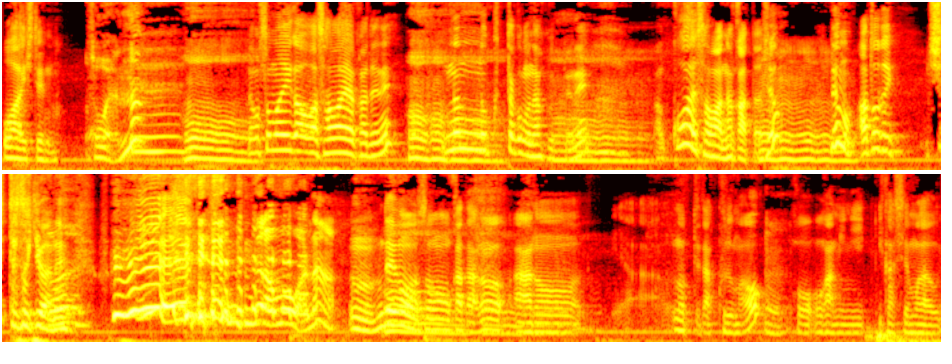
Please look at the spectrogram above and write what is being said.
お会いしてんの。そうやんな。うん。でもその笑顔は爽やかでねうん何の屈託もなくってねあ怖さはなかったでしょ？でも後で知った時はねだから思うわな。うん、でもその方の、あのいや乗ってた車をこう拝みに行かせてもらう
